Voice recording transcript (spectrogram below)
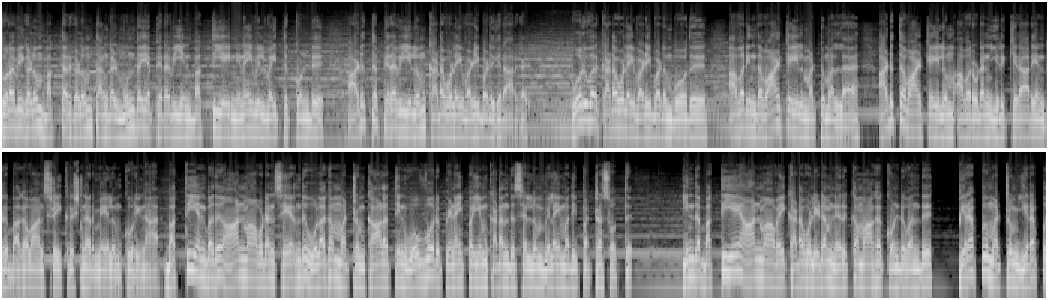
துறவிகளும் பக்தர்களும் தங்கள் முந்தைய பிறவியின் பக்தியை நினைவில் வைத்துக்கொண்டு அடுத்த பிறவியிலும் கடவுளை வழிபடுகிறார்கள். ஒருவர் கடவுளை வழிபடும்போது அவர் இந்த வாழ்க்கையில் மட்டுமல்ல அடுத்த வாழ்க்கையிலும் அவருடன் இருக்கிறார் என்று பகவான் ஸ்ரீ கிருஷ்ணர் மேலும் கூறினார். பக்தி என்பது ஆன்மாவுடன் சேர்ந்து உலகம் மற்றும் காலத்தின் ஒவ்வொரு பிணைப்பையும் கடந்து செல்லும் விலைமதிப்பற்ற சொத்து. இந்த பக்தியே ஆன்மாவை கடவுளிடம் நெருக்கமாக கொண்டு வந்து பிறப்பு மற்றும் இறப்பு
